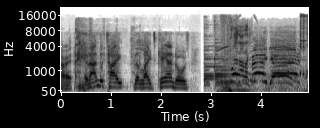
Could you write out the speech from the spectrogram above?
right, and I'm the type that lights candles. Straight out of Vegas.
